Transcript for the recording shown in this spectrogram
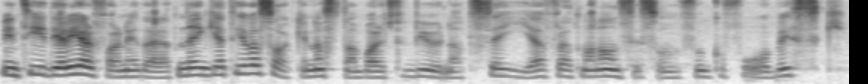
Min tidigare erfarenhet är att negativa saker nästan varit förbjudna att säga för att man anses som funkofobisk.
